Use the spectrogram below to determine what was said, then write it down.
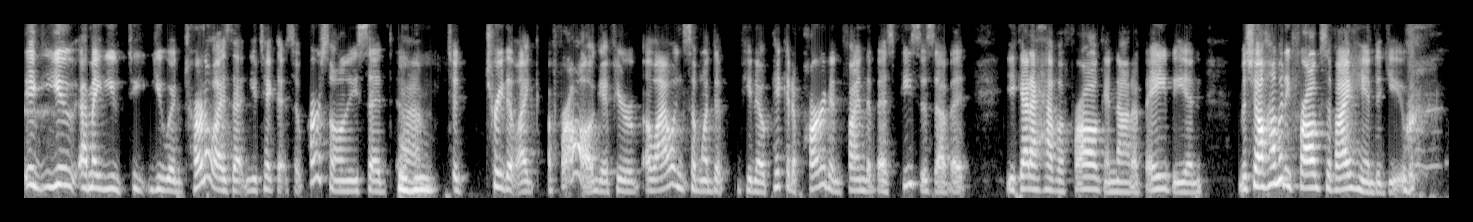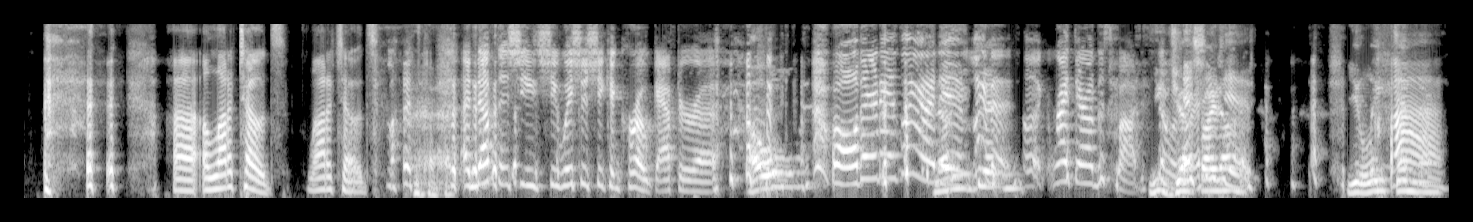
It, you, I mean, you you internalize that and you take that so personal. And he said mm-hmm. um, to treat it like a frog. If you're allowing someone to, you know, pick it apart and find the best pieces of it, you got to have a frog and not a baby. And Michelle, how many frogs have I handed you? uh, a lot of toads. A lot of toads. Enough that she she wishes she could croak after. Uh... Oh, oh, there it is! Look at no, it! Look at it! Look, right there on the spot. You so jumped right on. You leaped ah. in there.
